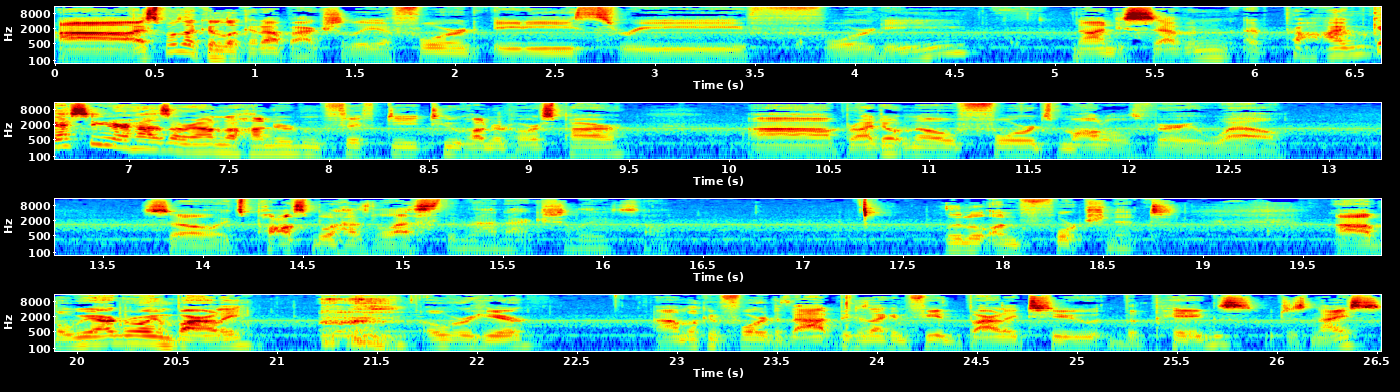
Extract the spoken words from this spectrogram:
Uh, I suppose I could look it up actually. A Ford 8340, 97. I'm guessing it has around 150, 200 horsepower. Uh, but I don't know Ford's models very well. So it's possible it has less than that actually. So a little unfortunate. Uh, but we are growing barley over here. I'm looking forward to that because I can feed barley to the pigs, which is nice.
